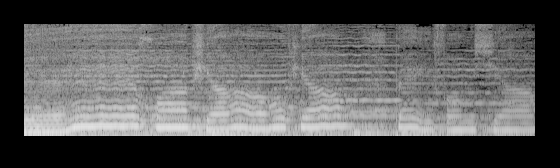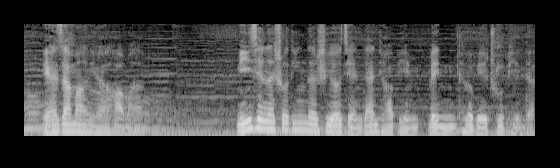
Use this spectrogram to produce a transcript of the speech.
雪花飘飘，北风萧。你还在吗？你还好吗？您现在收听的是由简单调频为您特别出品的《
